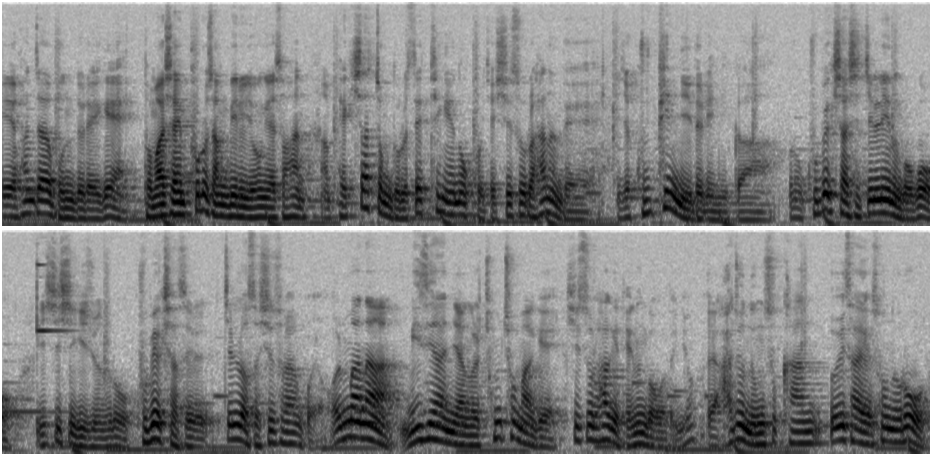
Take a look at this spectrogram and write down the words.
의 환자분들에게 더마샤인 프로 장비를 이용해서 한 100샷 정도를 세팅해 놓고 이제 시술을 하는데 이제 굽힌 니들이니까 그럼 900샷이 찔리는 거고 ECC 기준으로 900샷을 찔러서 시술하는 거예요. 얼마나 미세한 양을 촘촘하게 시술하게 되는 거거든요. 아주 능숙한 의사의 손으로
